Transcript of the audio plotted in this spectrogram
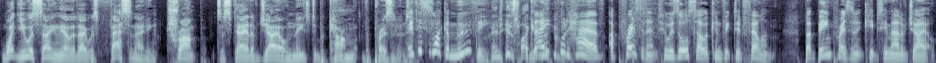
What you were saying the other day was fascinating. Trump, to stay out of jail, needs to become the president. This is like a movie. It is like a they could have a president who is also a convicted felon, but being president keeps him out of jail.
